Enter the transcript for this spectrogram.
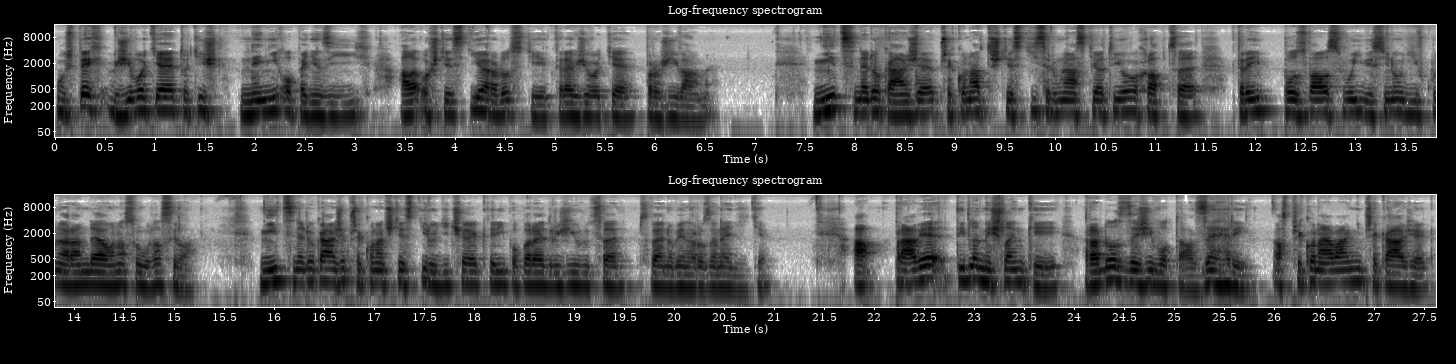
Úspěch v životě totiž není o penězích, ale o štěstí a radosti, které v životě prožíváme. Nic nedokáže překonat štěstí 17-letého chlapce, který pozval svoji vysněnou dívku na rande a ona souhlasila. Nic nedokáže překonat štěstí rodiče, který poprvé drží v ruce své nově narozené dítě. A právě tyhle myšlenky, radost ze života, ze hry a z překonávání překážek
